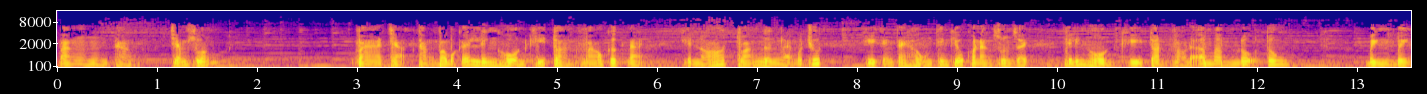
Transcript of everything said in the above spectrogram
bằng thẳng chém xuống và chạm thẳng vào một cái linh hồn khí toàn pháo cực đại, khiến nó thoáng ngừng lại một chút. Khi cánh tay Hồng Thiên Khiếu còn đang run rẩy, thì linh hồn khí toàn pháo đã âm ầm nổ tung. Bình bình,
